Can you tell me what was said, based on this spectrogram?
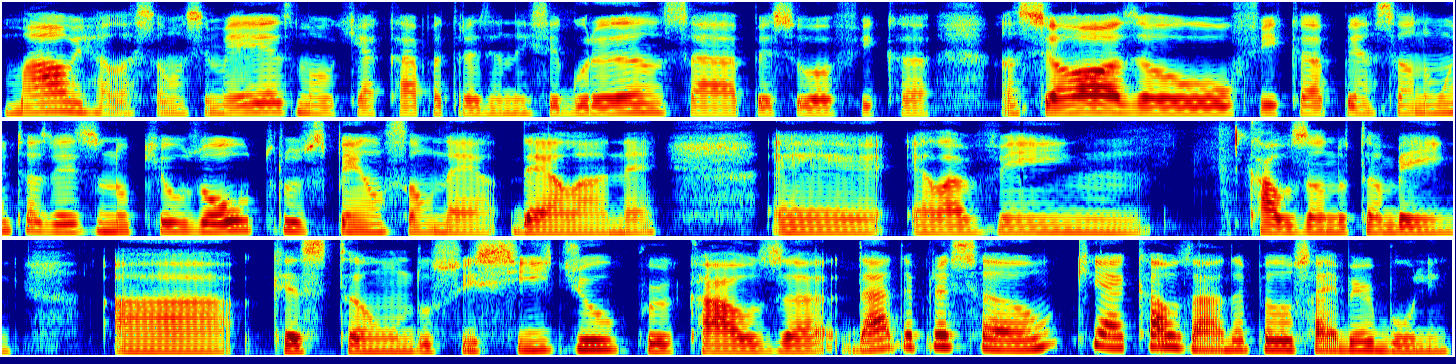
mal em relação a si mesma, o que acaba trazendo insegurança, a pessoa fica ansiosa ou fica pensando muitas vezes no que os outros pensam né, dela, né? É, ela vem causando também a questão do suicídio por causa da depressão que é causada pelo cyberbullying.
